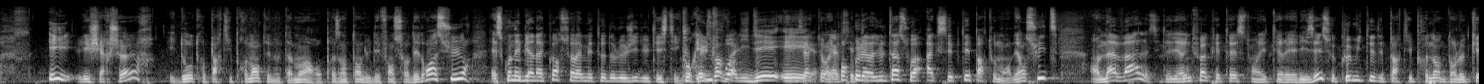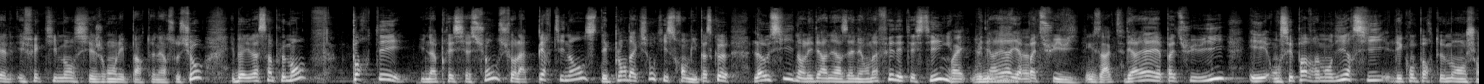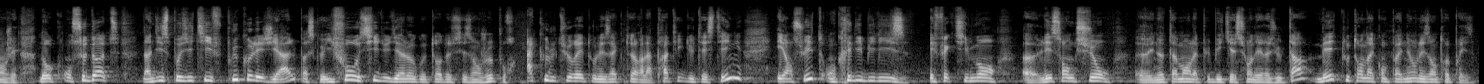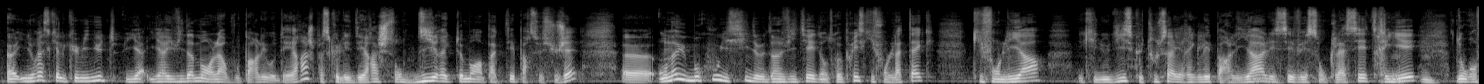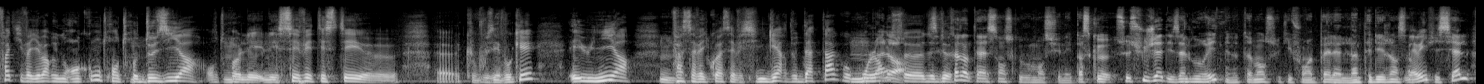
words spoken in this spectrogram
et les chercheurs et d'autres parties prenantes, et notamment un représentant du défenseur des droits, sur est-ce qu'on est bien d'accord sur la méthodologie du testing. Pour qu'elle soit fois- validée et, Exactement, et et pour que les résultats soient acceptés par tout le monde. Et ensuite, en aval, c'est-à-dire une fois que les tests ont été réalisés, ce comité des parties prenantes dans lequel effectivement siégeront les partenaires sociaux, eh bien, il va simplement porter une appréciation sur la pertinence des plans d'action qui seront mis. Parce que là aussi, dans les dernières années, on a fait des testings, Ouais, mais derrière, il n'y a 2019. pas de suivi. Exact. Derrière, il n'y a pas de suivi et on ne sait pas vraiment dire si les comportements ont changé. Donc, on se dote d'un dispositif plus collégial parce qu'il faut aussi du dialogue autour de ces enjeux pour acculturer tous les acteurs à la pratique du testing. Et ensuite, on crédibilise effectivement euh, les sanctions euh, et notamment la publication des résultats, mais tout en accompagnant les entreprises. Euh, il nous reste quelques minutes. Il y, a, il y a évidemment, là, vous parlez au DRH, parce que les DRH sont directement impactés par ce sujet. On a eu beaucoup ici d'invités et d'entreprises qui font de la tech, qui font de l'IA, et qui nous disent que tout ça est réglé par l'IA, les CV sont classés, triés. Mm. Donc, en fait, il va y avoir une rencontre entre deux IA, entre les, les CV testés que vous évoquez, et une IA. Mm. Enfin, ça va être quoi? Ça va être C'est une guerre de data qu'on lance Alors, de- très intéressant ce que vous mentionnez, parce que ce sujet des algorithmes, et notamment ceux qui font appel à l'intelligence oui. artificielle,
